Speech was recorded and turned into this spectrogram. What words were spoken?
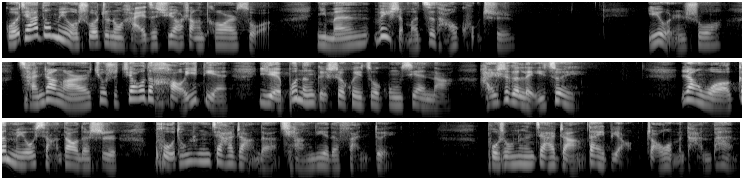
国家都没有说这种孩子需要上托儿所，你们为什么自讨苦吃？”也有人说：“残障儿就是教的好一点，也不能给社会做贡献呐。”还是个累赘。让我更没有想到的是，普通生家长的强烈的反对。普通生家长代表找我们谈判，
